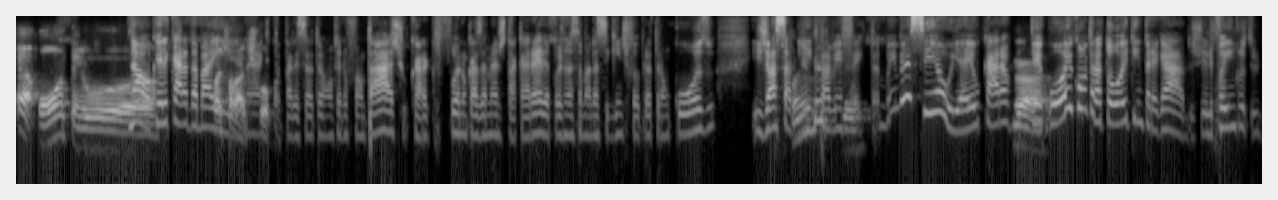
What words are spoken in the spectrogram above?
é, ontem o. Não, aquele cara da Bahia, falar, né? Desculpa. Que apareceu até ontem no Fantástico, o cara que foi no casamento de Tacaré, depois na semana seguinte foi para Trancoso e já sabia que estava infectado. Um imbecil. E aí o cara ah. pegou e contratou oito empregados. Ele foi, inclusive,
